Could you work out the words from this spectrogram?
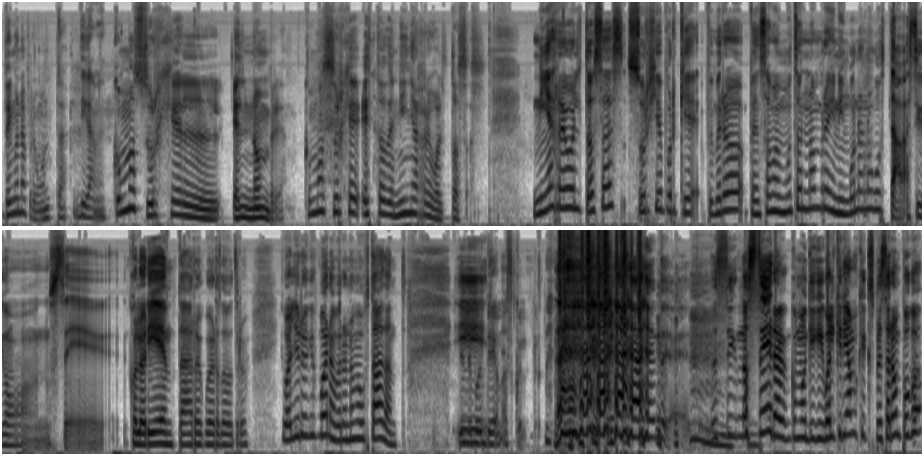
Tengo una pregunta. Dígame. ¿Cómo surge el, el nombre? ¿Cómo surge esto de Niñas Revoltosas? Niñas Revoltosas surge porque primero pensamos en muchos nombres y ninguno nos gustaba, así como, no sé, Colorienta, recuerdo otro. Igual yo creo que es bueno, pero no me gustaba tanto. Y, le pondría más color. no sé, era como que igual queríamos que expresara un poco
